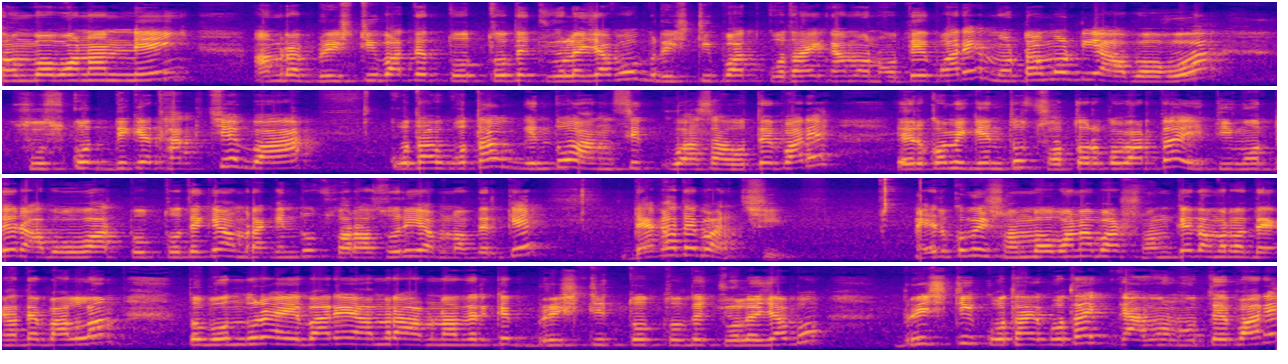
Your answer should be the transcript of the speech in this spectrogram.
সম্ভাবনা নেই। আমরা বৃষ্টিপাতের তথ্যতে চলে যাব। বৃষ্টিপাত কোথায় কেমন হতে পারে? মোটামুটি আবহাওয়া শুষ্কর দিকে থাকছে বা কোথাও কোথাও কিন্তু আংশিক কুয়াশা হতে পারে। এরকমই কিন্তু সতর্কবার্তা ইতিমধ্যে আবহাওয়ার তথ্য থেকে আমরা কিন্তু সরাসরি আপনাদেরকে দেখাতে পাচ্ছি এরকমই সম্ভাবনা বা সংকেত আমরা দেখাতে পারলাম। তো বন্ধুরা, এবারে আমরা আপনাদেরকে বৃষ্টির তথ্যতে চলে যাব। বৃষ্টি কোথায় কোথায় কেমন হতে পারে?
